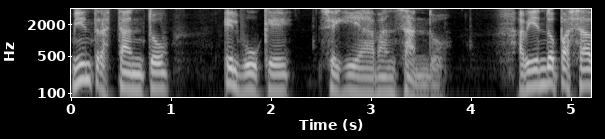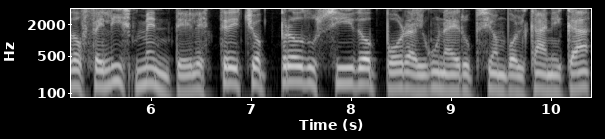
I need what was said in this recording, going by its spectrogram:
Mientras tanto, el buque seguía avanzando, habiendo pasado felizmente el estrecho producido por alguna erupción volcánica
